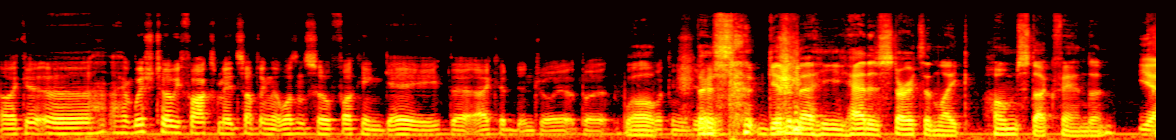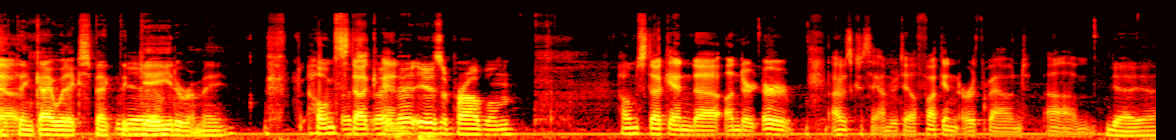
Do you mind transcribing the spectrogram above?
I like it. Uh, I wish Toby Fox made something that wasn't so fucking gay that I could enjoy it, but Well, what can you do? there's given that he had his starts in like Homestuck fandom. yeah I think I would expect the Yeah. gay to remain. Homestuck that- and that is a problem. Homestuck and uh, under or I was gonna say Undertale, fucking Earthbound. Um, Yeah, yeah.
